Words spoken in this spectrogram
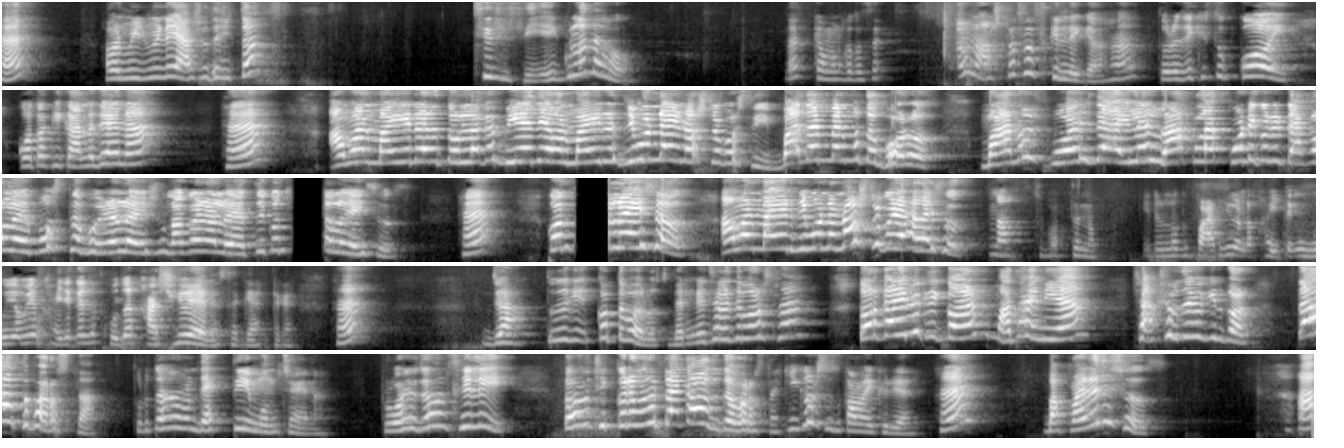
হ্যাঁ? আবার মিটমিটে আসো দেখি তো। ছি ছি এইগুলো দেখো। দেখ কেমন কথা আছে। আমি নাচতেছিস কি লেগা হ্যাঁ? তোরা যে কিছু কই, কথা কি কানে যায় না? হ্যাঁ? আমার মাইয়ের আর তোর লাগে বিয়ে দিয়ে আমার মাইয়ের জীবনটাই নষ্ট করছি। বাদামের মতো ঘরস। মানুষ বয়স দিয়ে আইলে লাখ লাখ, কোটি কোটি টাকা লয়, বসতে ভরে লয়, সোনা কয়না লয়, তুই কোন লয় আইছস? হ্যাঁ? কোন লয় আইছস? আমার মায়ের জীবনটা নষ্ট করে হালাইছস? না পারতে না। এটা লোকে পাঠিও না? খাইতে বুঝে বুঝে খাইতে খাইতে, খোদার খাসি হয়ে গেছে এক টাকা হ্যাঁ? যা, তুই কি করতে পারোস? ব্যাংকে চালাতে পারোস না? তরকারি বিক্রি কর, মাথায় নিয়ে শাকসবজি বিক্রি কর, তাও তো পারোস না। তোর তো আমার দেখতেই মন চায় না। প্রবাসে যখন ছিলি, তখন ঠিক করে মতো টাকাও দিতে পারোস না। কি করছিস কামাই করিয়া? হ্যাঁ? বাপ মাইরে দিছস?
